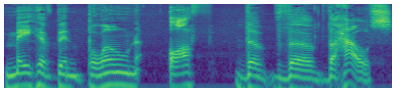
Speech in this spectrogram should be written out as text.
may have been blown off the the the house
